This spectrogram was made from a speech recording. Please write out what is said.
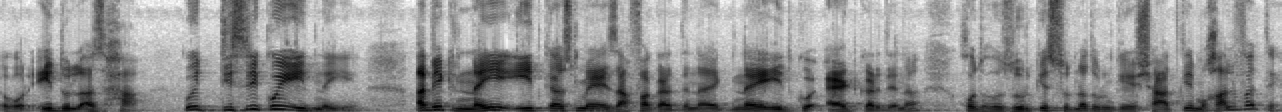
और ईद अज़हा। कोई तीसरी कोई ईद नहीं है। अब एक नई ईद का उसमें इजाफ़ा कर देना, एक नए ईद को ऐड कर देना ख़ुद हुजूर की सुन्नत और उनके इशात की मुखालफत है।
